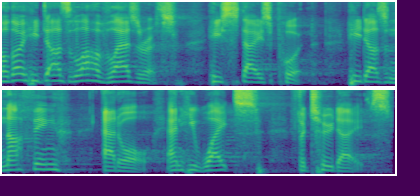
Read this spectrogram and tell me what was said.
although he does love Lazarus, he stays put. He does nothing at all, and he waits for two days.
